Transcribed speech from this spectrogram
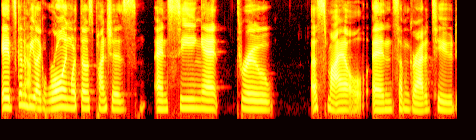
it's going to yeah. be like rolling with those punches and seeing it through a smile and some gratitude,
